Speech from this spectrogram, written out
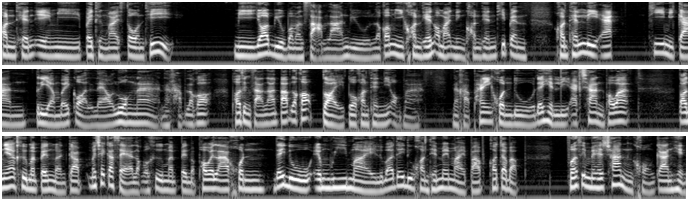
คอนเทนต์เองมีไปถึง milestone ที่ มียอดวิวประมาณ 3 ล้านวิว แล้วก็มีคอนเทนต์ออกมาหนึ่งคอนเทนต์ที่เป็นคอนเทนต์ react ที่มีการเตรียมไว้ก่อนแล้วล่วงหน้านะครับ แล้วก็พอถึง 3 ล้านปั๊บแล้วก็ปล่อยตัวคอนเทนต์นี้ออกมานะครับให้คนดูได้เห็น reaction เพราะว่าตอนนี้คือมันเป็นเหมือนกับไม่ใช่กระแสหรอกก็คือมันเป็นแบบพอเวลาคนได้ดู MV ใหม่ หรือว่าได้ดูคอนเทนต์ใหม่ๆปั๊บก็จะแบบ first impression ของการเห็น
